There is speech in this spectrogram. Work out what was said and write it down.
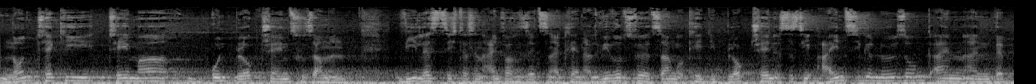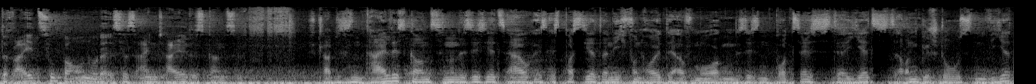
Non-Techie-Thema und Blockchain zusammen. Wie lässt sich das in einfachen Sätzen erklären? Also wie würdest du jetzt sagen, okay, die Blockchain, ist es die einzige Lösung, ein, ein Web 3 zu bauen oder ist es ein Teil des Ganzen? Ich glaube, es ist ein Teil des Ganzen und es ist jetzt auch, es, es passiert ja nicht von heute auf morgen. Das ist ein Prozess, der jetzt angestoßen wird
